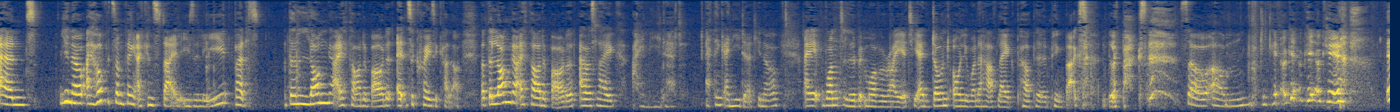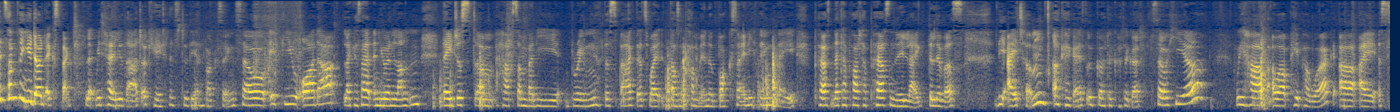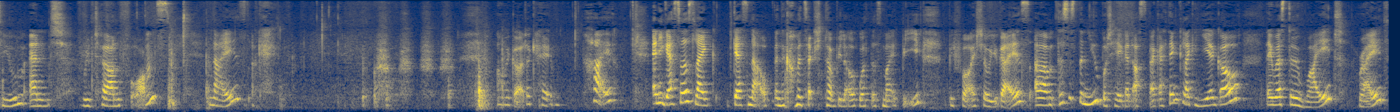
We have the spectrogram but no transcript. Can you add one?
And, you know, I hope it's something I can style easily, but the longer I thought about it, it's a crazy color, but the longer I thought about it, I was like, I need it. I think I need it, you know? I want a little bit more variety. I don't only want to have like purple and pink bags and black bags. So, um, okay, okay, okay, okay. It's something you don't expect, let me tell you that. Okay, let's do the unboxing. So if you order, like I said, and you're in London, they just um, have somebody bring this bag. That's why it doesn't come in a box or anything. They, per Net-a-Porter personally like delivers the item. Okay guys, oh god, oh god, oh god. So here we have our paperwork, uh, I assume, and return forms. Nice, okay. Oh my god, okay hi. Any guesses? Like, guess now in the comment section down below what this might be before I show you guys. Um, this is the new Bottega bag. I think like a year ago they were still white, right?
